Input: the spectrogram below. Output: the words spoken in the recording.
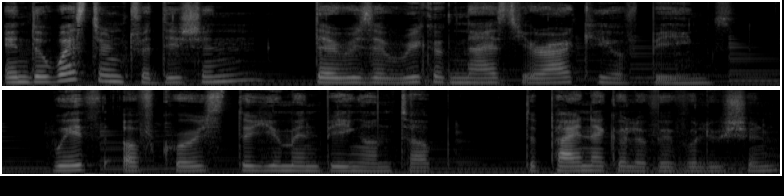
In the Western tradition, there is a recognized hierarchy of beings, with, of course, the human being on top, the pinnacle of evolution,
